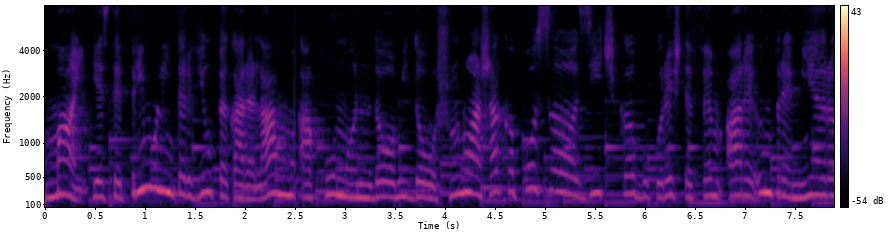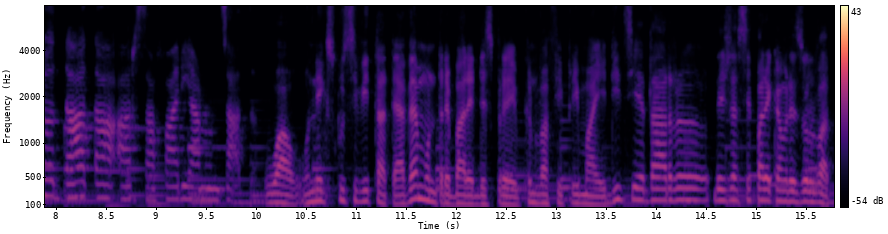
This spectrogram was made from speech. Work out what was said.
mai. Este primul interviu pe care l-am acum în 2021, așa că poți să zici că București FM are în premieră data Art Safari anunțată. Wow, în exclusivitate. Aveam o întrebare despre când va fi prima ediție, dar uh, deja se pare că am rezolvat.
